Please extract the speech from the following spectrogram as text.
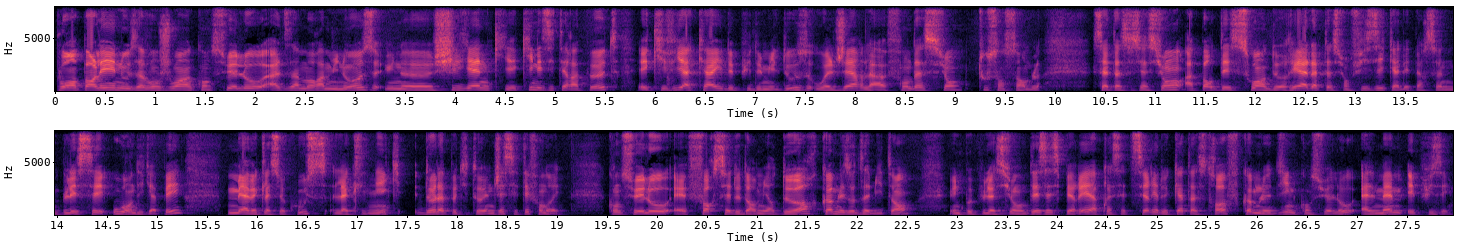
Pour en parler, nous avons joint Consuelo Alzamora Munoz, une chilienne qui est kinésithérapeute et qui vit à Caille depuis 2012 où elle gère la fondation Tous Ensemble. Cette association apporte des soins de réadaptation physique à des personnes blessées ou handicapées, mais avec la secousse, la clinique de la petite ONG s'est effondrée. Consuelo est forcé de dormir dehors comme les autres habitants, une population désespérée après cette série de catastrophes, comme le dit une Consuelo elle-même épuisée.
